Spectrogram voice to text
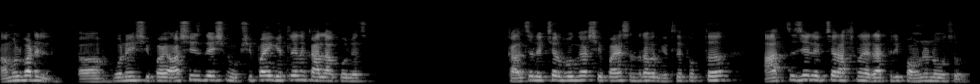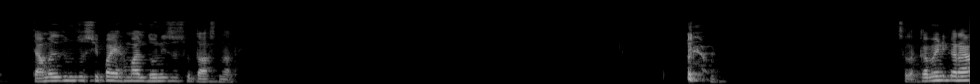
अमोल पाटील कोणी शिपाई आशिष देशमुख शिपाई घेतले ना काल अकोल्याचं. कालचं लेक्चर बघा शिपाई संदर्भात घेतले फक्त. आजचं जे लेक्चर असणार आहे रात्री पावणे नऊचं त्यामध्ये तुमचं शिपाई हमाल दोन्हीचं सुद्धा असणार आहे. चला कमेंट करा.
